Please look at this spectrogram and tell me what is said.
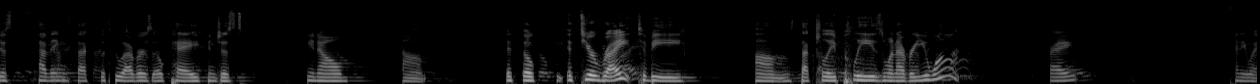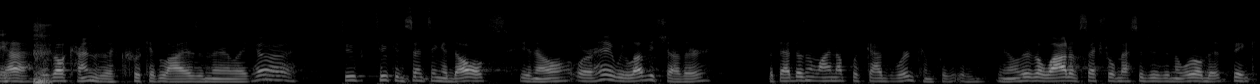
just having sex with whoever's okay. You can just, you know, um, it's okay, it's your right to be um, sexually pleased whenever you want, right? Anyway, Yeah, there's all kinds of crooked lies in there, like, oh, two, two consenting adults, you know, or hey, we love each other, but that doesn't line up with God's word completely. You know, there's a lot of sexual messages in the world that think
